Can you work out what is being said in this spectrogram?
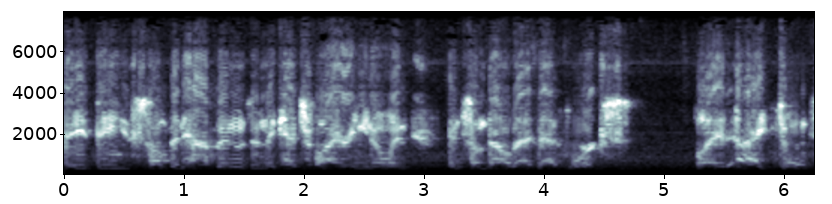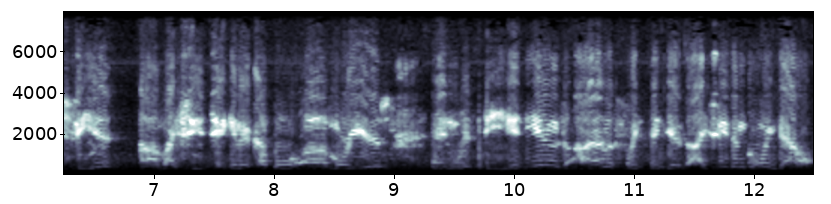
they, they something happens and they catch fire, you know, and, and somehow that that works. But I don't see it. Um, I see it taking a couple uh, more years. And with the Indians, I honestly think that I see them going down.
